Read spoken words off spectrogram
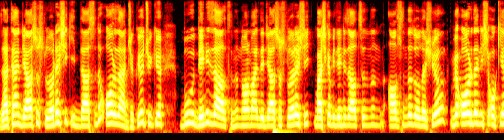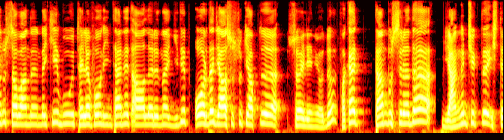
Zaten casus Loraşik iddiası da oradan çıkıyor. Çünkü bu denizaltının normalde casus Loraşik başka bir denizaltının altında dolaşıyor ve oradan işte okyanus tabanlarındaki bu telefon internet ağlarına gidip orada casusluk yaptığı söyleniyordu. Fakat tam bu sırada yangın çıktı. İşte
